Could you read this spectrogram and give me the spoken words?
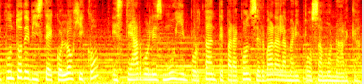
el punto de vista ecológico, este árbol es muy importante para conservar a la mariposa monarca,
